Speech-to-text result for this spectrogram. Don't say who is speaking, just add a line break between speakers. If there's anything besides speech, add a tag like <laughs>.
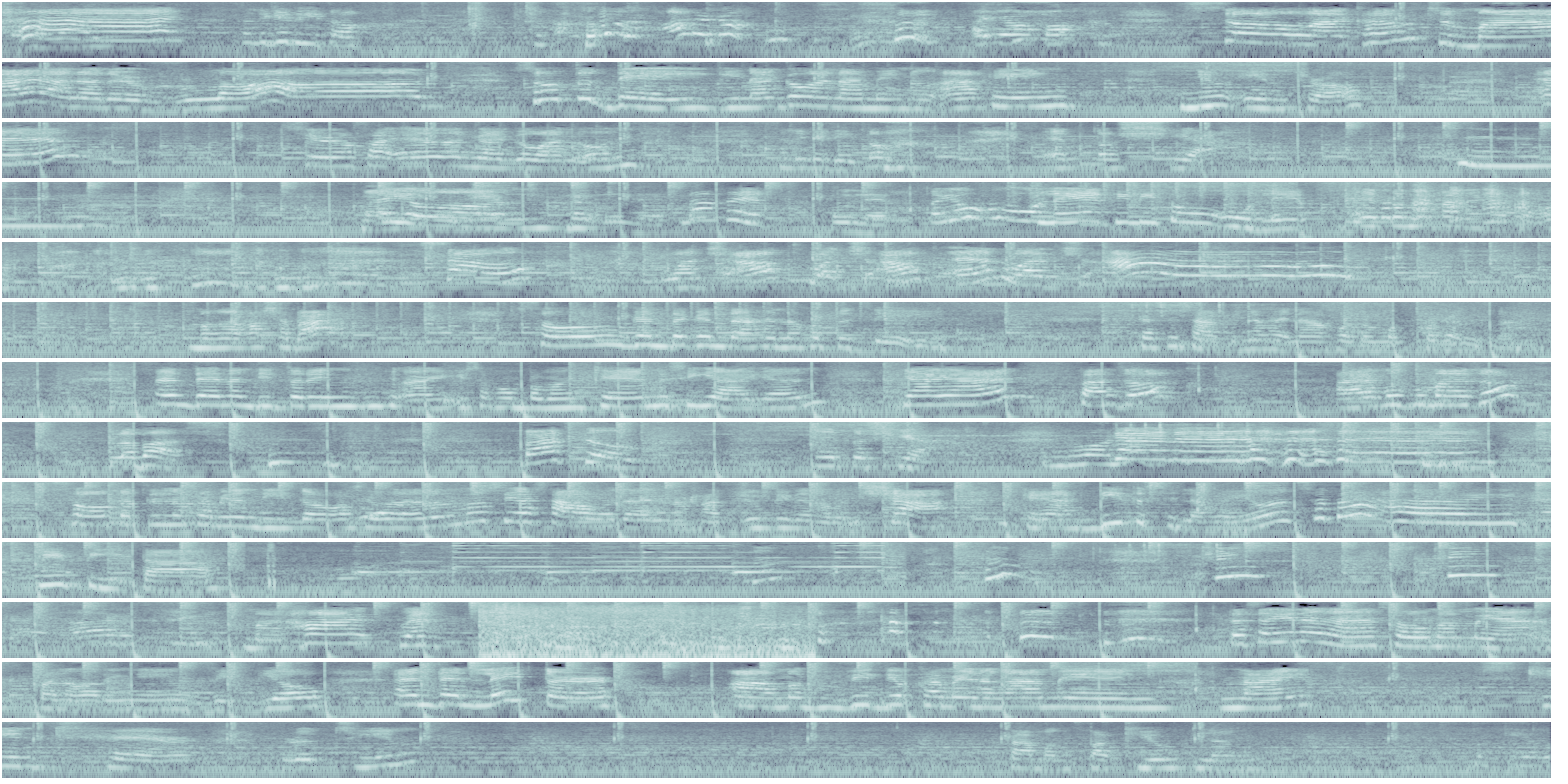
Hi! Halika dito. Oh no!
Ayoko.
So, welcome to my another vlog. So, today, ginagawa namin ng aking new intro. And, si Rafael ang gagawa nun. Halika dito. Ito siya. Hmm. Ayun. Bakit?
Ulit.
Ayoko ulit. Hindi to ulit. Ito na talaga to. so, watch out, watch out, and watch out! Mga kasaba. So, ganda-gandahan ako today. Kasi sabi niya kailangan ko na magpaganda. And then, nandito rin ay isa kong pamangkin na si Yayan. Yayan, pasok! Ayaw mo pumasok? Labas. Pasok! Ito siya. Tanan! So, tatlo lang kami nandito kasi wala na naman si asawa dahil naka-duty na naman siya. Kaya dito sila ngayon sa bahay ni tita. Hmm? Hmm? Ching! Ching! My heart went <laughs> Tapos ayun na nga, so mamaya panoorin niyo yung video. And then later, ah mag-video kami ng aming night skincare routine. Tamang pa-cute lang.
